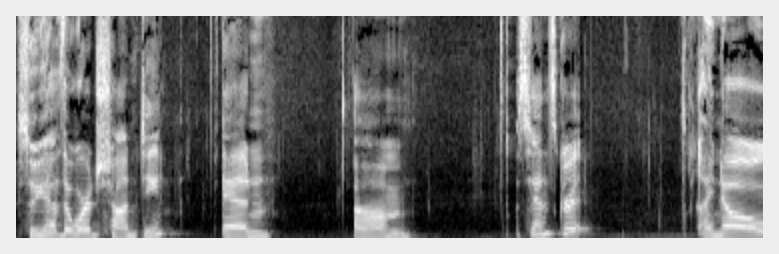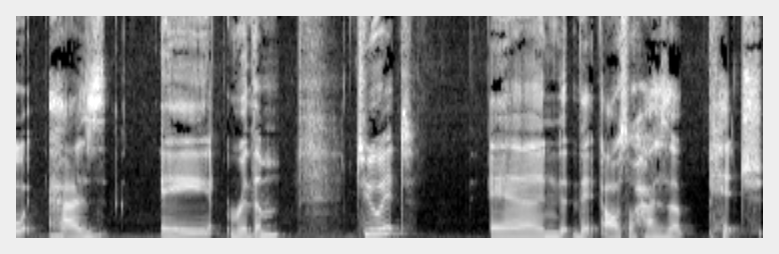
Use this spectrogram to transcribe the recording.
So you have the word shanti. And um, Sanskrit, I know, has a rhythm to it, and it also has a pitch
